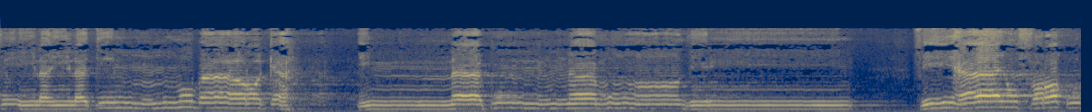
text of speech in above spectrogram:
فِي لَيْلَةٍ مُّبَارَكَةٍ ۚ. إِنَّا كُنَّا مُنذِرِينَ. فِيهَا يُفْرَقُ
